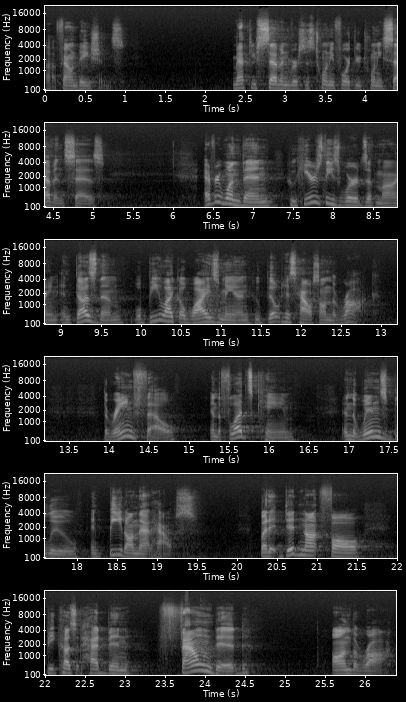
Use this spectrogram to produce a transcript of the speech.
uh, foundations. Matthew 7, verses 24 through 27 says, Everyone then who hears these words of mine and does them will be like a wise man who built his house on the rock. The rain fell and the floods came, and the winds blew and beat on that house. But it did not fall because it had been founded on the rock.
